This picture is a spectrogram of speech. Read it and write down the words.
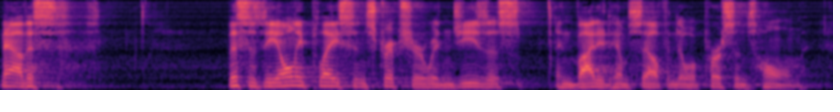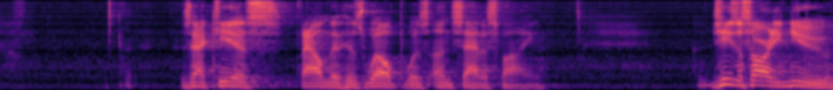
Now, this, this is the only place in Scripture when Jesus invited himself into a person's home. Zacchaeus found that his wealth was unsatisfying. Jesus already knew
